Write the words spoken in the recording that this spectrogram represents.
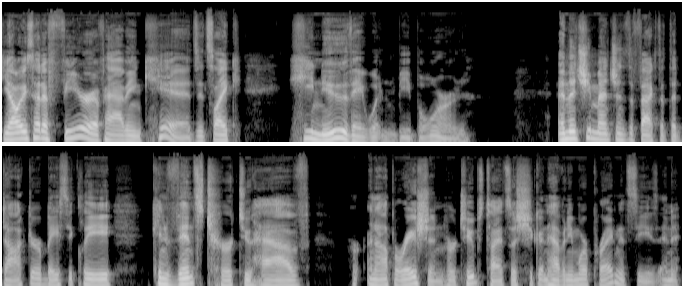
he always had a fear of having kids. It's like he knew they wouldn't be born. And then she mentions the fact that the doctor basically convinced her to have an operation, her tubes tied, so she couldn't have any more pregnancies. And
